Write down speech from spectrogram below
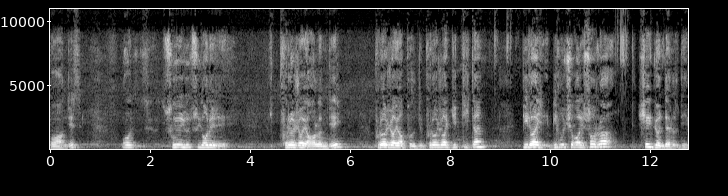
mühendis. O suyu su yolu projeye alındı. Proje yapıldı. Proje gittikten bir ay, bir buçuk ay sonra şey gönderildi.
